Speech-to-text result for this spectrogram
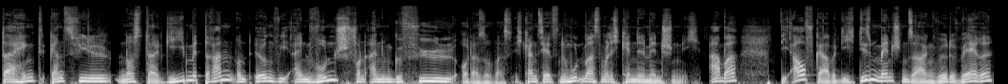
da hängt ganz viel Nostalgie mit dran und irgendwie ein Wunsch von einem Gefühl oder sowas. Ich kann es jetzt nur mutmaßen, weil ich kenne den Menschen nicht. Aber die Aufgabe, die ich diesem Menschen sagen würde, wäre,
